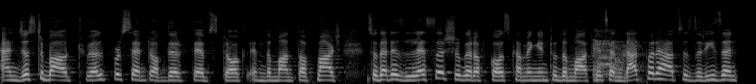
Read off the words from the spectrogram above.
and just about 12% of their Feb stocks in the month of March. So that is lesser sugar, of course, coming into the markets. And that perhaps is the reason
